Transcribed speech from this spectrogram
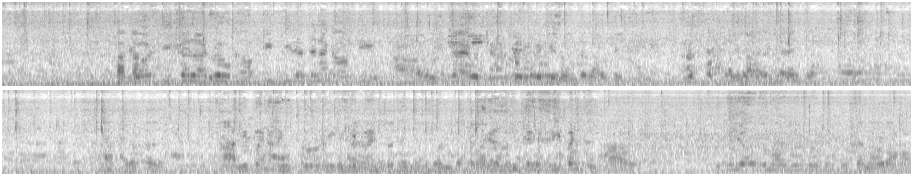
काका? प्योर टीका लाडू गावठी घी रहते ना गावठी उसका है वो चार सौ रुपये किलो। हा खरोखर आम्ही पण आणतो आणि घरी बनतो हवा आमच्या घरी पण किती देऊ तुम्हाला? तुमचा नवरा हा.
